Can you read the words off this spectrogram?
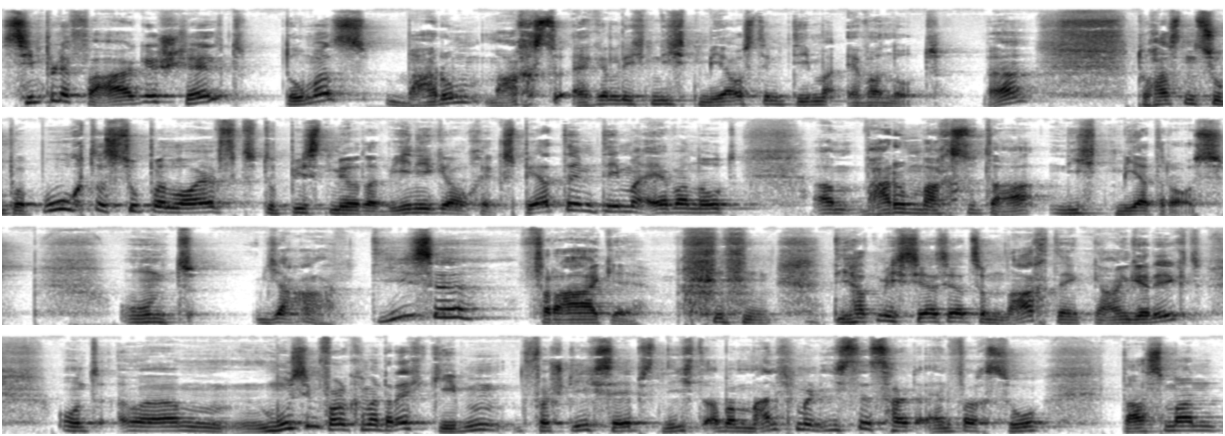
simple Frage gestellt, Thomas, warum machst du eigentlich nicht mehr aus dem Thema Evernote? Ja? Du hast ein super Buch, das super läuft, du bist mehr oder weniger auch Experte im Thema Evernote, ähm, warum machst du da nicht mehr draus? Und ja, diese Frage, die hat mich sehr, sehr zum Nachdenken angeregt und ähm, muss ihm vollkommen recht geben, verstehe ich selbst nicht, aber manchmal ist es halt einfach so, dass man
